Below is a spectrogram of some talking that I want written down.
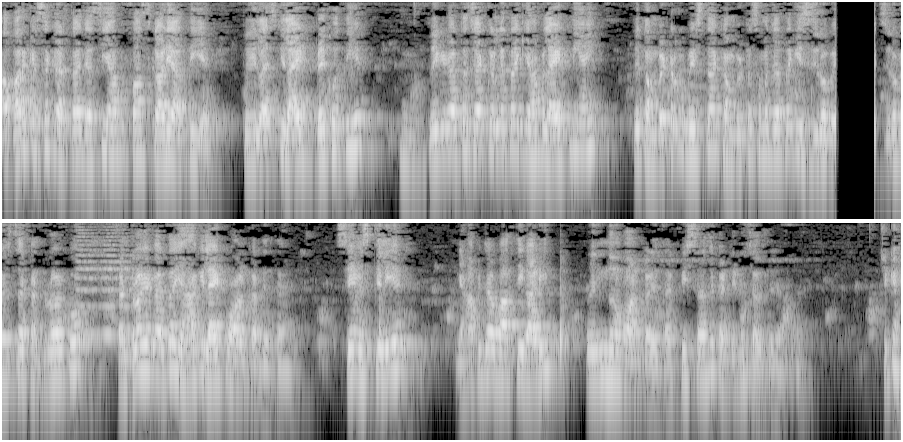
अब वर्क कैसे करता है? जैसे यहाँ पे फ़र्स्ट गाड़ी आती है तो ये इसकी लाइट ब्रेक होती है। तो ये क्या करता है? चेक कर लेता है कि यहाँ पे लाइट नहीं आई। तो कंप्यूटर को भेजता है कंप्यूटर समझ जाता है कि ज़ीरो ज़ीरो भेजता है कंट्रोलर को। कंट्रोल क्या करता है? यहाँ की लाइट को ऑन कर देता है। सेम इसके लिए, यहाँ पे जब आती गाड़ी तो इन दोनों को ऑन कर देता है। फिर इस तरह से कंटिन्यू चलते जाता है। ठीक है?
